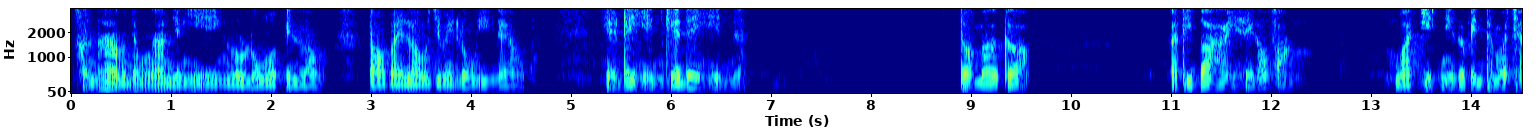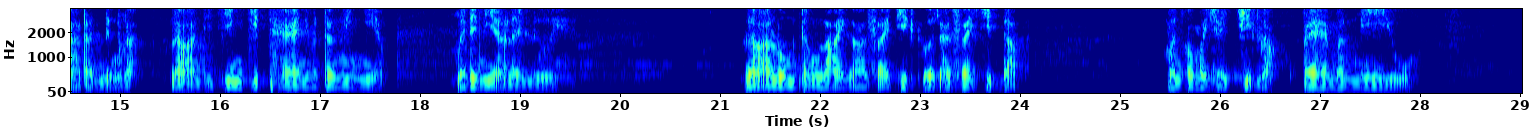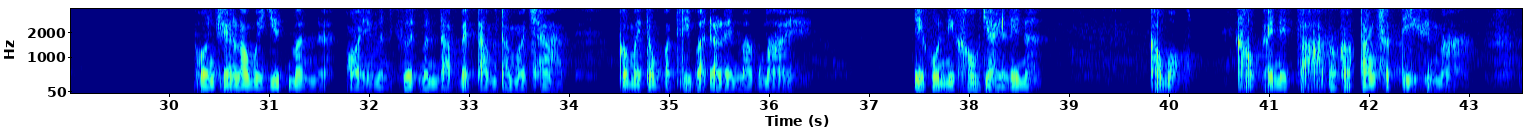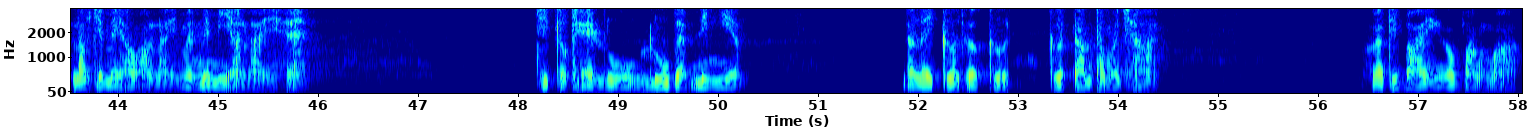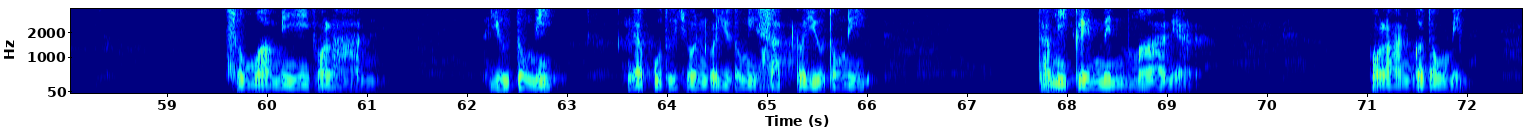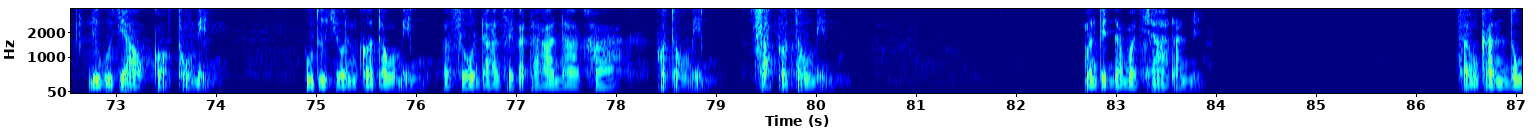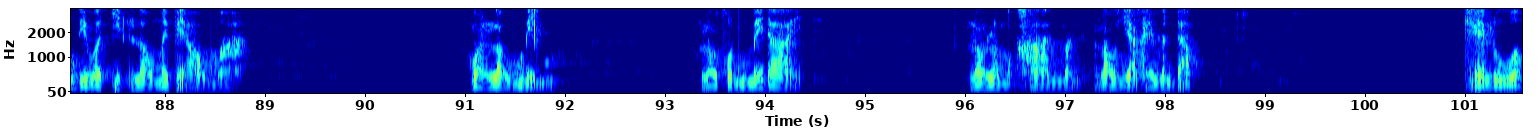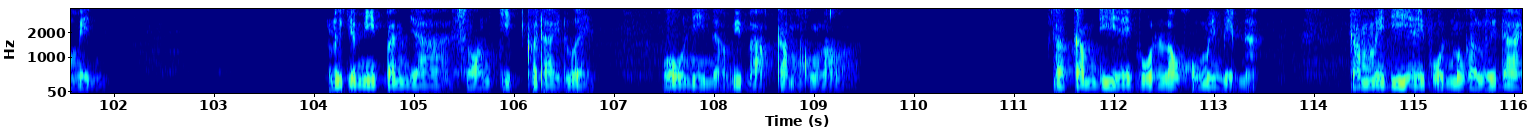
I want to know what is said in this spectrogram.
ขันห้ามันทำงานอย่างนี้เองเราหลงว่าเป็นเรา ต่อไปเราจะไม่หลงอีกแล้วเห็นได้เห็นแค่ได้เห็นนะต่อมาก็ อธิบายให้เขาฟัง ว่าจิตเนี่ยก็เป็นธรรมชาติอันหนึ่งละแล้วอันที่จริงจิตแท้เนี่ยมันต้องนิ่งเงียบ ไม่ได้มีอะไรเลย แล้วอารมณ์ทั้งหลายก็อาศัยจิตเกิดอาศัยจิตดับ มันก็ไม่ใช่จิตหรอกแต่มันมีอยู่ ผลแค่เราไม่ยึดมันนะปล่อยให้มันเกิดมันดับไปตามธรรมชาติ ก็ไม่ต้องปฏิบัติอะไรมากมายไอ้คนนี้เข้าใจเลยนะเขาบอกเข้าไปในป่าเขาก็ตั้งสติขึ้นมา เราจะไม่เอาอะไร มันไม่มีอะไรจิตก็แค่รู้ รู้แบบนิ่งเงียบ อะไรเกิดก็เกิด เกิดตามธรรมชาติอธิบายให้เขาฟังว่า สมว่ามีพ่อหลาน อยู่ตรงนี้ แล้วปุถุชนก็อยู่ตรงนี้สัตว์ก็อยู่ตรงนี้ ถ้ามีกลิ่นเหม็นมาเนี่ยพ่อหลานก็ต้องเหม็น หรือพระเจ้าก็ต้องเหม็นปุถุชนก็ต้องเหม็นพระโสดาสกทานาคาก็ต้องเหม็น สัตว์ก็ต้องเหม็น มันเป็นธรรมชาติอันหนึ่งสำคัญตรงที่ว่าจิตเราไม่ไปเอามา ว่าเราเหม็น เราทนไม่ได้ เราลำคาญมัน เราอยากให้มันดับ แค่รู้ว่าเหม็น หรือจะมีปัญญาสอนจิตก็ได้ด้วย โอ้นี่นะวิบากกรรมของเราถ้ากรรมดีให้ผลเราคงไม่เหม็นนะกรรมไม่ดีให้ผลมันก็เลยได้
